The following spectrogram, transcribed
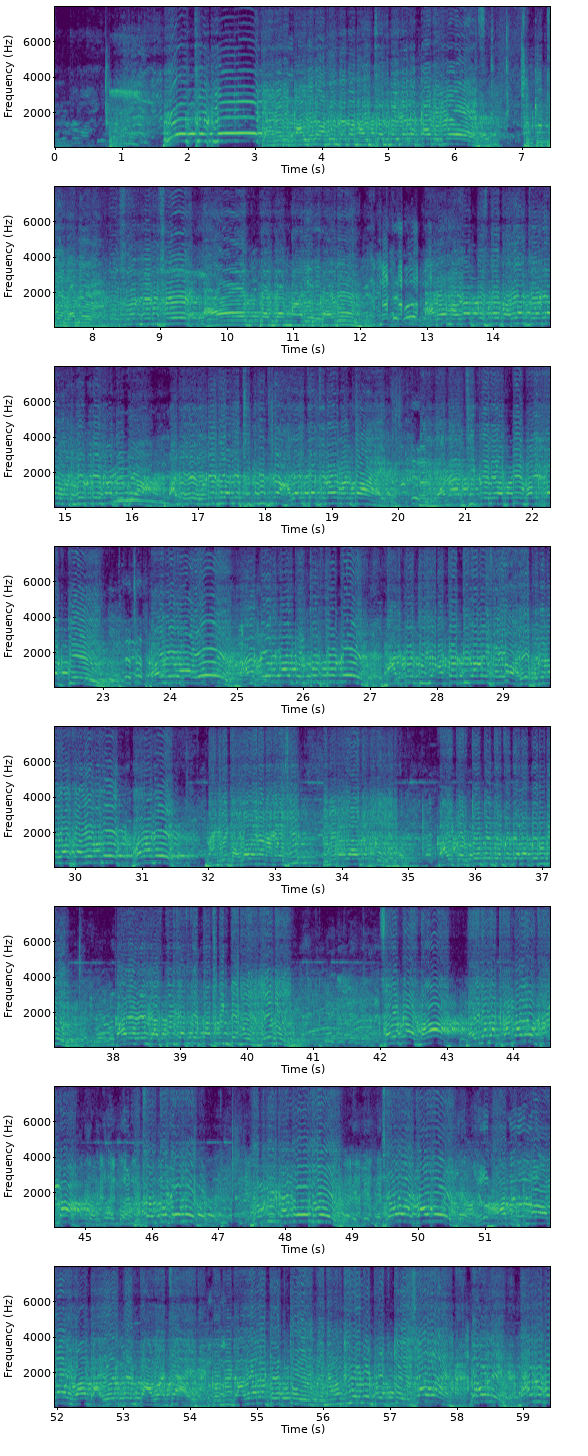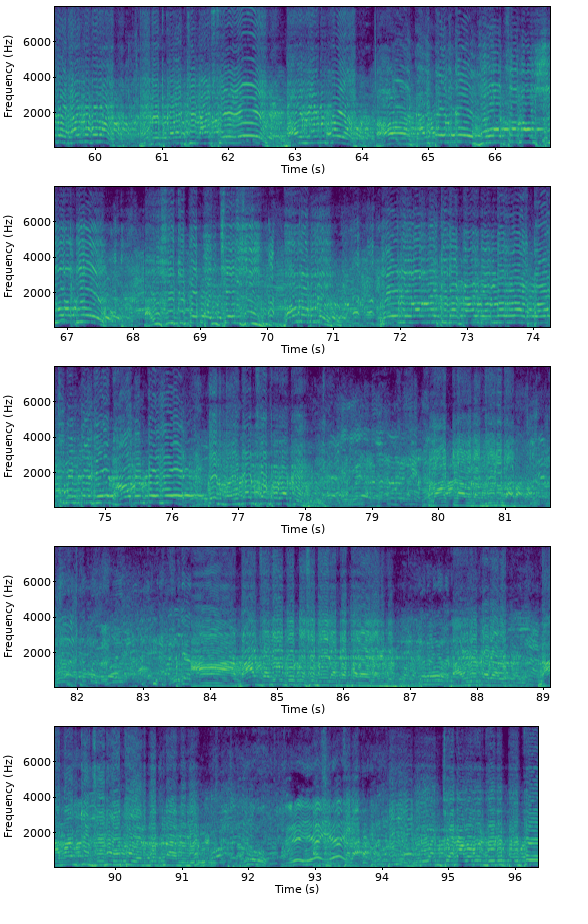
अरे रे काय झालं? अमोल दादा बाहेरच्याच बैलाला का धरलंस? चुकीचं झालं सोड जोडी सोड आज त्याच्या मारे काय रे अरे मगापासून बऱ्याच जोड्या वडगेकडे जात होत्या आणि हे वडगवाले चिखलीतला हलायचाच नाही म्हणताय यांना चिखल वाटते बैल लागते काय रे ए, हा कर काय करतोस तो कर मालका तुझ्या हातात दिला नाही सगळा हे पुढे नाही जायचं आहे माले वळा गे नांगरी खायला पाहिजे नांगराशी तुम्ही नाही जायचं पुढे काय करतोय तो त्याचं त्याला करू दे काय होईल जास्तीत जास्त पाच मिनिटं घे घे घे सावकाश बा बैलाला खांदा लाव खांदा उचलतो जाऊ जमली खांद्यावर घे जेवा जाऊ दे हा कुठला आलाय हा डायव्हर पण तावाचा आहे कधी डाव्याला ठोकतोय कधी उजव्याला ठोकतोय शाबास जाऊ दे बाहेर नको जाऊ बाहेर नको जाऊ येणेटकरांची नाश आहे बाहेर जाऊ नको हा काय पण कर जीवाचा नाव शिवा दे ऐंशी तिथे पंच्याऐंशी जाऊ दे पुढे वेळ येणार नाही तुला काय बोलणार नाही पाच मिनिटं घे दहा मिनिटं घे पण मैदानचा पुरा कर वाट लावला जोडीदार हा बाद तसे बैल आता पळायला लागले. काय रे कराल नामांकी जोडी होती ना आलेली. चला. गुरुवांच्या नावावर जोडी पळते.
